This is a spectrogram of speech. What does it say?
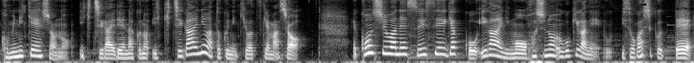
コミュニケーションの行き違い、連絡の行き違いには特に気をつけましょう。今週はね、水星逆行以外にも星の動きがね、忙しくって、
